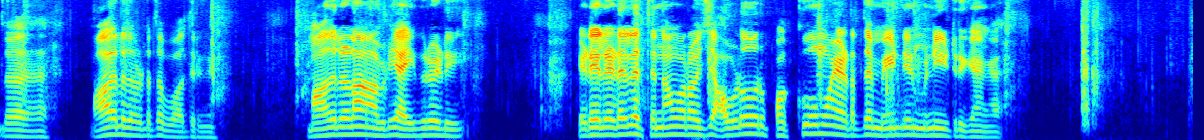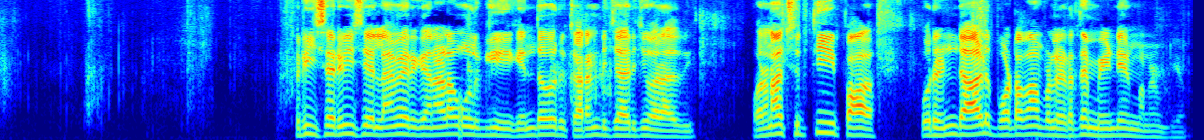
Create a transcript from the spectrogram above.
இந்த மாதுளை தோட்டத்தை பார்த்துருங்க மாதுளைலாம் அப்படியே ஹைப்ரிடு இடையில இடையில தென்னை மரம் வச்சு அவ்வளோ ஒரு பக்குவமாக இடத்த மெயின்டைன் பண்ணிகிட்டு இருக்காங்க. ஃப்ரீ சர்வீஸ் எல்லாமே இருக்கிறதுனால உங்களுக்கு எந்த ஒரு கரண்ட் சார்ஜும் வராது. ஒரு நாள் சுற்றி பா ஒரு ரெண்டு ஆள் போட்டால் தான் பல இடத்த மெயின்டைன் பண்ண முடியும்.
